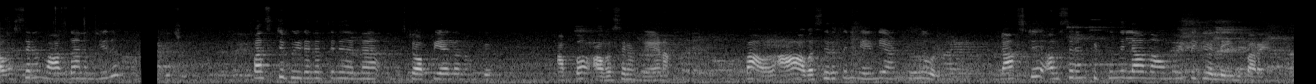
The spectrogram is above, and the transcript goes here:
അവസരം വാഗ്ദാനം ചെയ്ത് പീഡിപ്പിച്ചു ഫസ്റ്റ് പീഡനത്തിന് തന്നെ സ്റ്റോപ്പ് ചെയ്യാലോ നമുക്ക്? അപ്പോൾ അവസരം വേണം. അപ്പോൾ ആ അവസരത്തിന് വേണ്ടിയാണ് നിന്ന് കൊടുക്കുന്നത്. ലാസ്റ്റ് അവസരം കിട്ടുന്നില്ല എന്നാകുമ്പോഴത്തേക്കും അല്ലേ ഇത് പറയുന്നത്?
